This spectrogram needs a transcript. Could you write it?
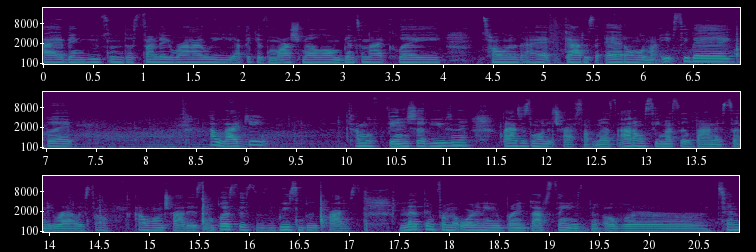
I have been using the Sunday Riley, I think it's Marshmallow and Bentonite Clay toner that I had got as an add-on with my Ipsy bag, but I like it. I'm gonna finish up using it, but I just want to try something else. I don't see myself buying that Sunday Riley, so I want to try this. And plus, this is reasonably priced. Nothing from the Ordinary brand I've seen has been over $10.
